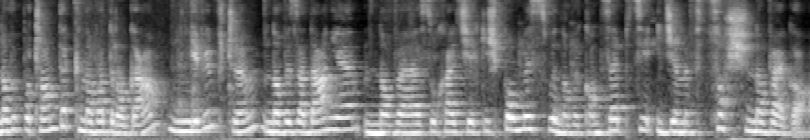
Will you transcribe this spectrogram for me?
Nowy początek, nowa droga, nie wiem w czym, nowe zadanie, nowe, słuchajcie, jakieś pomysły, nowe koncepcje, idziemy w coś nowego.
